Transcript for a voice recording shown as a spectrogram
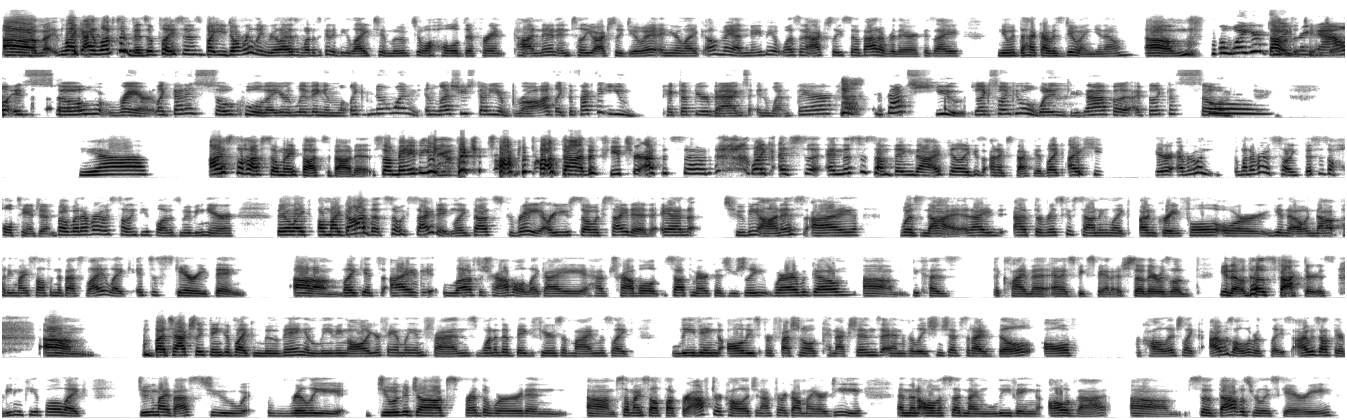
um like i love to visit places but you don't really realize what it's going to be like to move to a whole different continent until you actually do it and you're like oh man maybe it wasn't actually so bad over there because i knew what the heck i was doing you know? Um but what you're doing right now is so rare. Like that is so cool that you're living in like no one unless you study abroad like the fact that you picked up your bags and went there that's huge. Like so many people wouldn't do that but i feel like that's so oh. amazing. Yeah I still have so many thoughts about it. So maybe we could talk about that in a future episode. Like it's and this is something that I feel like is unexpected. Like I hear everyone whenever I was telling this is a whole tangent, but whenever I was telling people I was moving here, they're like, "Oh my god, that's so exciting. Like that's great. Are you so excited?" And to be honest, I was not. And I at the risk of sounding like ungrateful or, you know, not putting myself in the best light, like it's a scary thing um like it's i love to travel. Like i have traveled south america is usually where i would go um because the climate and i speak spanish so there was a you know those factors. Um but to actually think of like moving and leaving all your family and friends one of the big fears of mine was like leaving all these professional connections and relationships that i've built all for college. Like i was all over the place. I was out there meeting people like doing my best to really do a good job, spread the word, and um, set myself up for after college and after I got my RD. And then all of a sudden, I'm leaving all of that. Um, so that was really scary.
